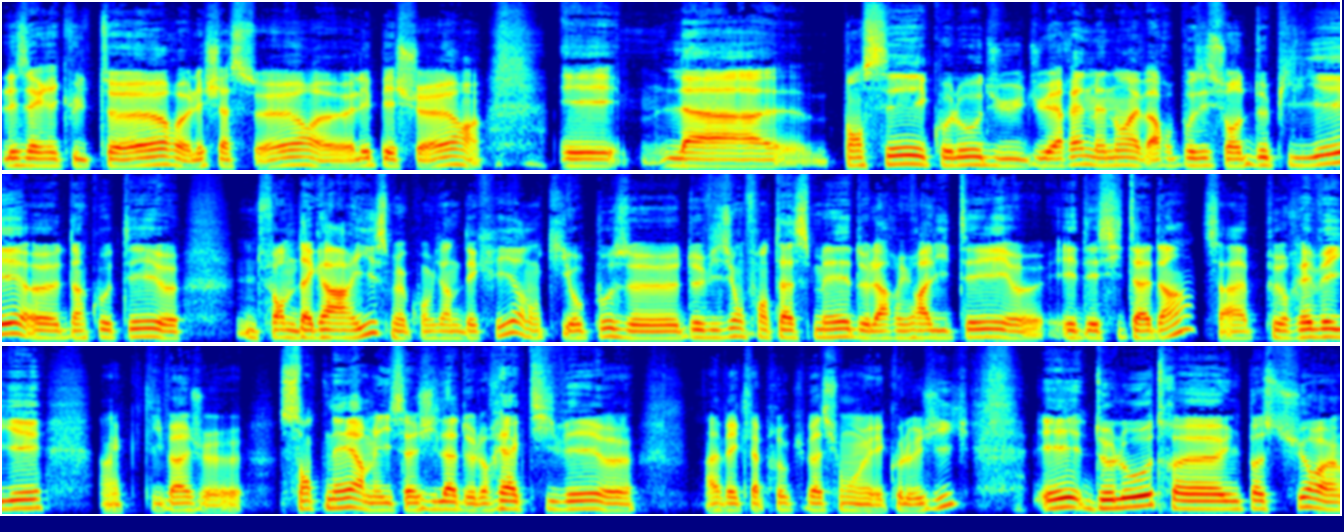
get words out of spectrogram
les agriculteurs, les chasseurs, les pêcheurs, et la pensée écolo du, RN, maintenant, elle va reposer sur deux piliers. Euh, d'un côté, euh, une forme d'agrarisme qu'on vient de décrire, donc qui oppose euh, deux visions fantasmées de la ruralité et des citadins. Ça peut réveiller un clivage centenaire, mais il s'agit là de le réactiver avec la préoccupation écologique, et de l'autre, euh, une posture euh,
